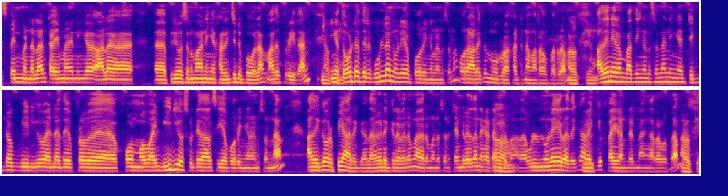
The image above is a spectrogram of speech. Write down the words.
ஸ்பெண்ட் பண்ணலாம் டைமை நீங்கள் அழ பிரயோசனமாக நீங்கள் கழிச்சிட்டு போகலாம். அது ஃப்ரீ தான். நீங்கள் தோட்டத்திற்கு உள்ள நுழைய போகிறீங்கன்னு சொன்னால் ஒரு ஆளுக்கு நூறுரூவா கட்டணம் வரப்படுறோம் அதே நேரம் பார்த்தீங்கன்னு சொன்னால் நீங்கள் டிக்டாக் வீடியோ அல்லது ஃபோன் மொபைல் வீடியோ ஷூட் ஏதாவது செய்ய போகிறீங்கன்னு சொன்னால் அதுக்கு ஒரு பிஆர் இருக்குது அதை எடுக்கிற வரை அவர் பண்ண சொல்லி. ரெண்டு பேர் தானே கட்டணம் கொடுப்பாங்க. அதை உள் நுழையிறதுக்கு அவைக்கு ஃபைவ் ஹண்ட்ரட் நாங்கள் ஓகே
